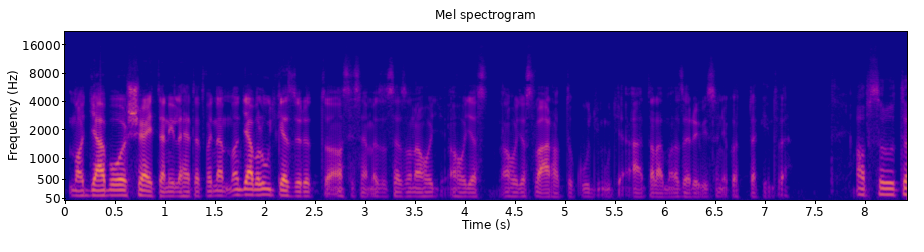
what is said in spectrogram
nagyjából sejteni lehetett, vagy nem, nagyjából úgy kezdődött azt hiszem ez a szezon, ahogy, ahogy, azt, ahogy azt várhattuk, úgy, úgy általában az erőviszonyokat tekintve. Abszolút.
